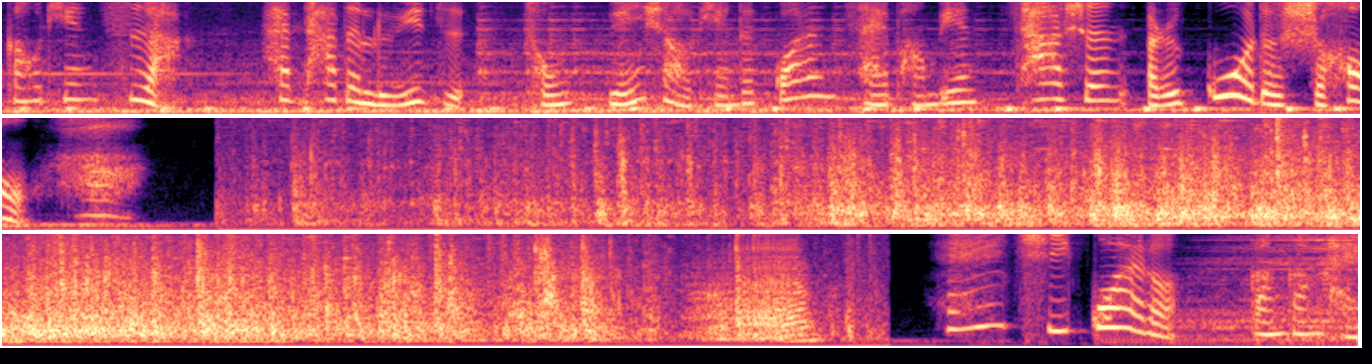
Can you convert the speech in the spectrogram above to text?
高天赐啊。”和他的驴子从袁小田的棺材旁边擦身而过的时候，啊，奇怪了，刚刚还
